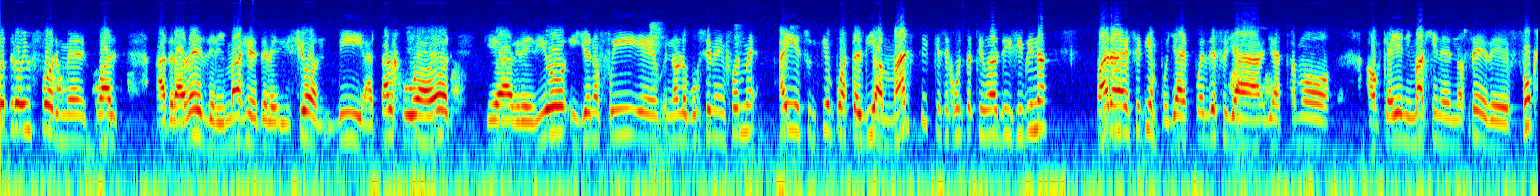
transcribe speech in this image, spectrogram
otro informe en el cual a través de la imagen de televisión vi a tal jugador que agredió y yo no fui, eh, no lo puse en el informe. Ahí es un tiempo hasta el día martes que se junta el Tribunal de Disciplina para ese tiempo. Ya después de eso ya, ya estamos, aunque hayan imágenes, no sé, de Fox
